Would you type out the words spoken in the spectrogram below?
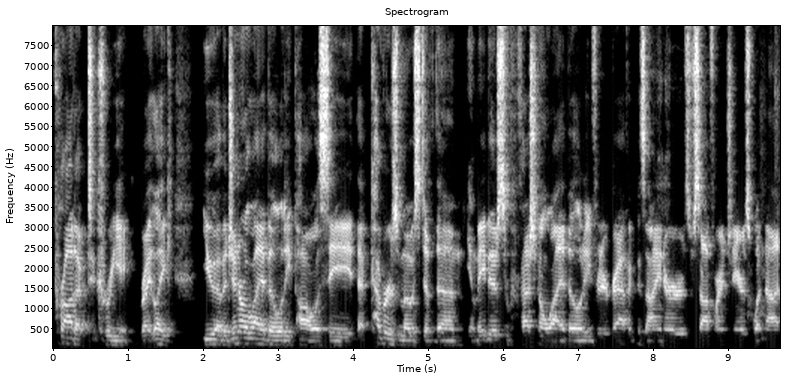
product to create, right? Like you have a general liability policy that covers most of them. You know, maybe there's some professional liability for your graphic designers or software engineers, whatnot.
